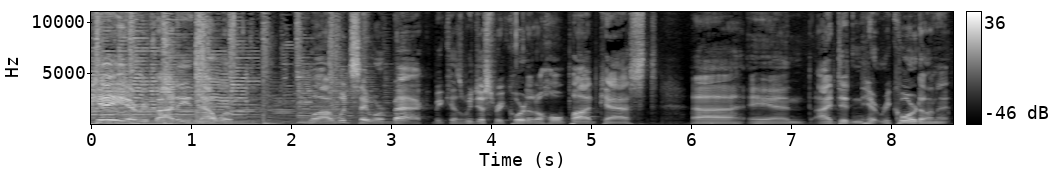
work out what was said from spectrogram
Okay, everybody. Now we're, well, I would say we're back because we just recorded a whole podcast uh, and I didn't hit record on it.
